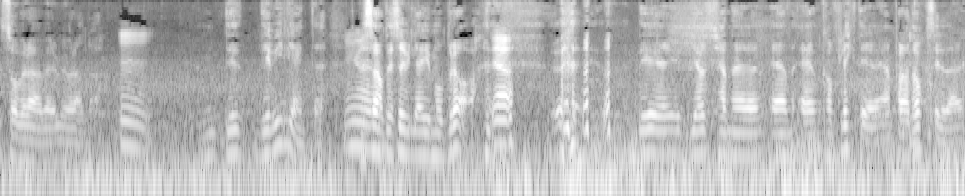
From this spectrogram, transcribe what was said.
sover över med varandra. Det, det vill jag inte. Men samtidigt så vill jag ju må bra. Ja. det, jag känner en, en konflikt i det, en paradox i det där.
